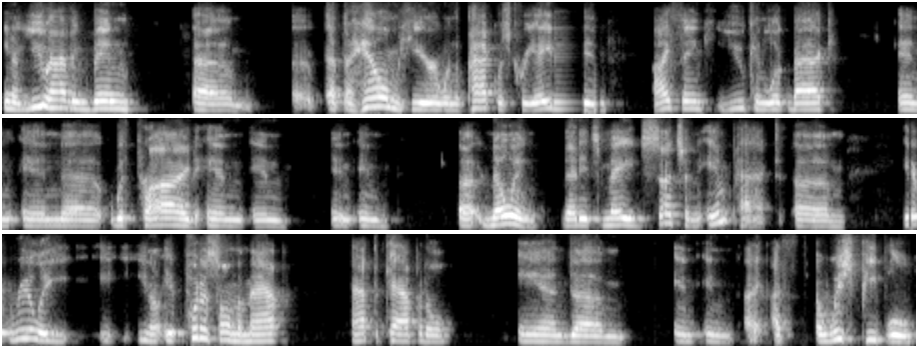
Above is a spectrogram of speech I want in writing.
you know, you having been um, uh, at the helm here when the PAC was created, I think you can look back and and uh, with pride and and and, uh, knowing that it's made such an impact. Um, it really, you know, it put us on the map at the Capitol, and um, and and I, I I wish people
